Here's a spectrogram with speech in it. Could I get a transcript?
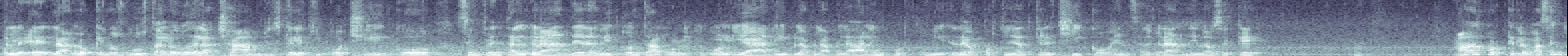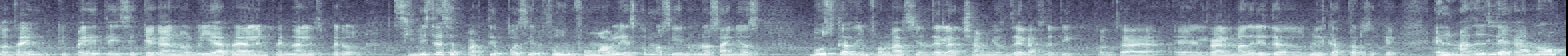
la- lo que nos gusta luego de la Champions que el equipo chico se enfrenta al grande David contra Gol- Goliat y bla bla bla la, la oportunidad que el chico vence al grande y no sé qué más porque lo vas a encontrar en Wikipedia y te dice que ganó el Villarreal en penales, pero si viste ese partido puedes decir fue infumable. Es como si en unos años buscas la información de la Champions del Atlético contra el Real Madrid de 2014, que el Madrid le ganó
